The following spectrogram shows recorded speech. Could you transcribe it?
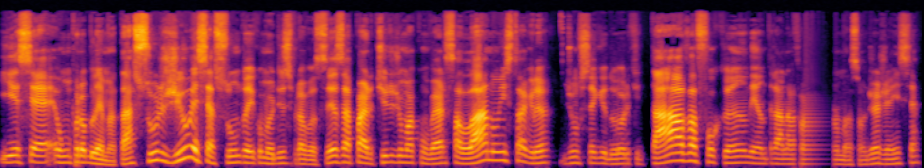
E esse é um problema, tá? Surgiu esse assunto aí, como eu disse para vocês, a partir de uma conversa lá no Instagram de um seguidor que estava focando em entrar na formação de agência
